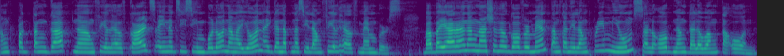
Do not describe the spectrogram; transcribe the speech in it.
Ang pagtanggap ng PhilHealth cards ay nagsisimbolo na ngayon ay ganap na silang PhilHealth members. Babayaran ng national government ang kanilang premiums sa loob ng dalawang taon.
